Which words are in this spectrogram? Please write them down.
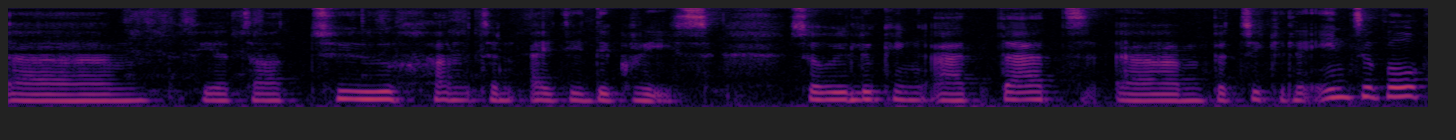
um, theta 280 degrees. So we're looking at that um, particular interval.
